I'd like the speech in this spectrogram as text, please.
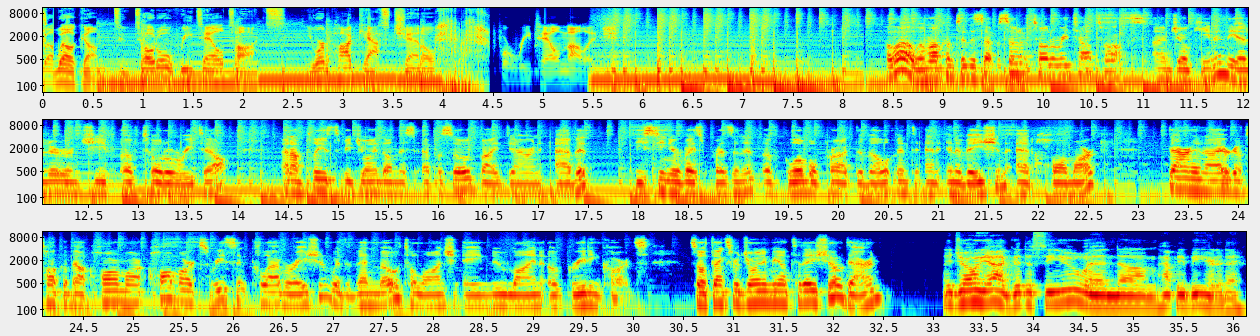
Welcome to Total Retail Talks, your podcast channel for retail knowledge. Hello, and welcome to this episode of Total Retail Talks. I'm Joe Keenan, the editor in chief of Total Retail, and I'm pleased to be joined on this episode by Darren Abbott, the Senior Vice President of Global Product Development and Innovation at Hallmark. Darren and I are going to talk about Hallmark, Hallmark's recent collaboration with Venmo to launch a new line of greeting cards. So thanks for joining me on today's show, Darren. Hey, Joe. Yeah, good to see you and um, happy to be here today.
